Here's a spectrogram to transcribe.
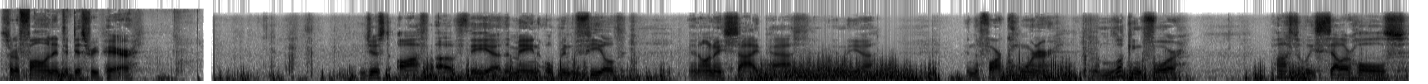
sort of fallen into disrepair. Just off of the uh, the main open field, and on a side path in the uh, in the far corner, I'm looking for possibly cellar holes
